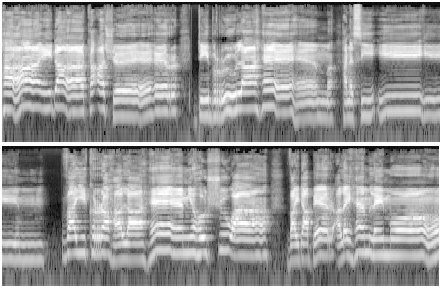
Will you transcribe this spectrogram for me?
העדה כאשר דיברו להם הנשיאים. ויקרא להם יהושע וידבר עליהם לאמור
